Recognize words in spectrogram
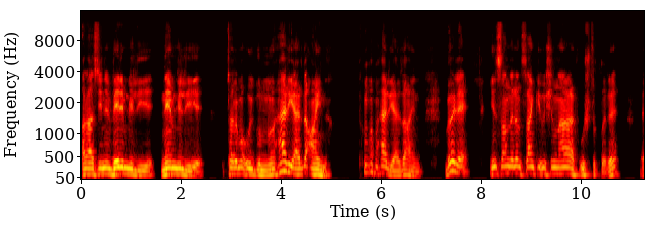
arazinin verimliliği, nemliliği, tarıma uygunluğu her yerde aynı. Tamam Her yerde aynı. Böyle insanların sanki ışınlanarak uçtukları, e,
